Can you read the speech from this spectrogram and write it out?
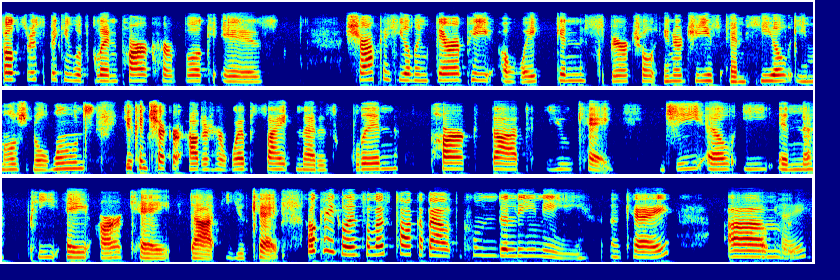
Folks, we're speaking with Glen Park. Her book is Chakra Healing Therapy, Awaken Spiritual Energies and Heal Emotional Wounds. You can check her out at her website, and that is glenpark.uk. G L E N P A R K dot UK. Okay, Glen, so let's talk about Kundalini. Okay. Um, okay.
